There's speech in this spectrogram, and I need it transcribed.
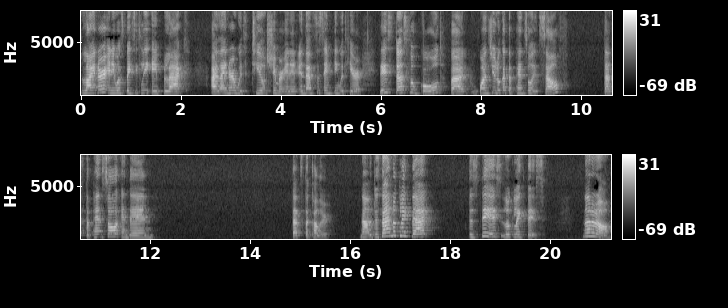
liner and it was basically a black eyeliner with teal shimmer in it and that's the same thing with here. This does look gold but once you look at the pencil itself, that's the pencil and then that's the color. Now does that look like that? does this look like this? Not at all.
